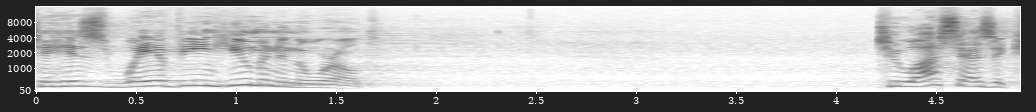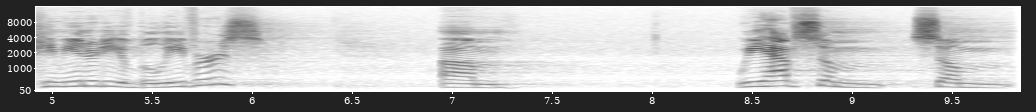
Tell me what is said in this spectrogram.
to his way of being human in the world. To us as a community of believers, um, we have some, some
